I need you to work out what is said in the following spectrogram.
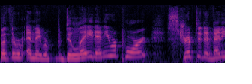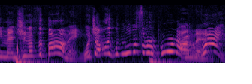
but the and they re- delayed any report stripped it of any mention of the bombing which i'm like well, what was the report on that Right.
